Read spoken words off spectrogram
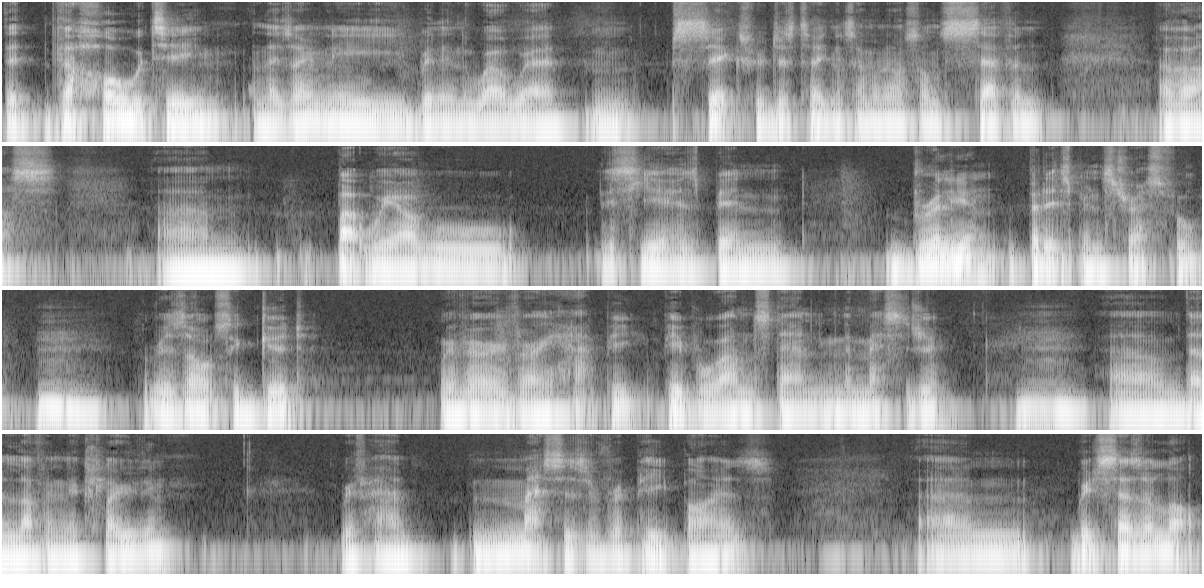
The the whole team, and there's only within the world where mm, six. We've just taken someone else on seven of us, um, but we are all. This year has been brilliant, but it's been stressful. The results are good. We're very very happy. People are understanding the messaging. Um, they're loving the clothing. We've had masses of repeat buyers, um, which says a lot.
